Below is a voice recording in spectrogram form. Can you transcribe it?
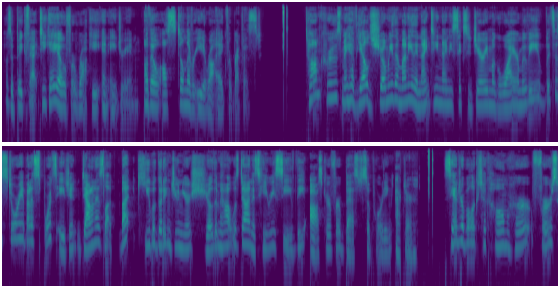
It was a big fat TKO for Rocky and Adrian, although I'll still never eat a raw egg for breakfast. Tom Cruise may have yelled, Show me the money in the 1996 Jerry Maguire movie. It's a story about a sports agent down on his luck. But Cuba Gooding Jr. showed them how it was done as he received the Oscar for Best Supporting Actor. Sandra Bullock took home her first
